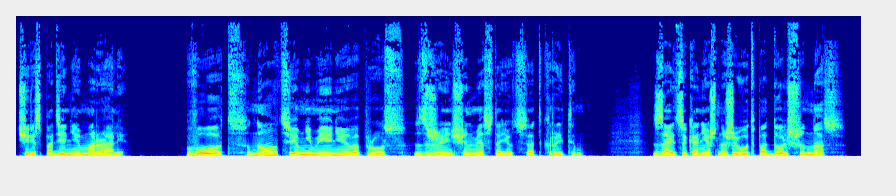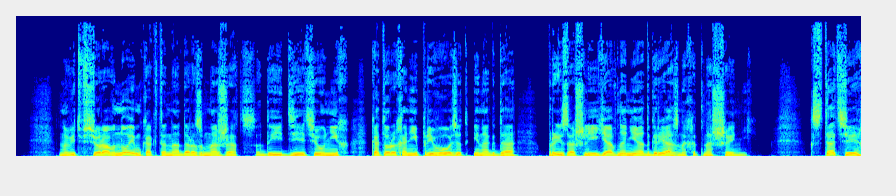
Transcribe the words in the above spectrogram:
через падение морали. Вот, но, тем не менее, вопрос с женщинами остается открытым. Зайцы, конечно, живут подольше нас, но ведь все равно им как-то надо размножаться, да и дети у них, которых они привозят иногда, произошли явно не от грязных отношений. Кстати,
